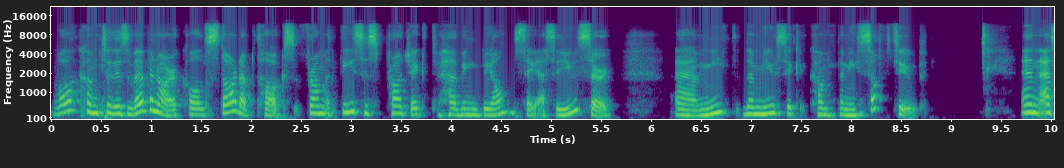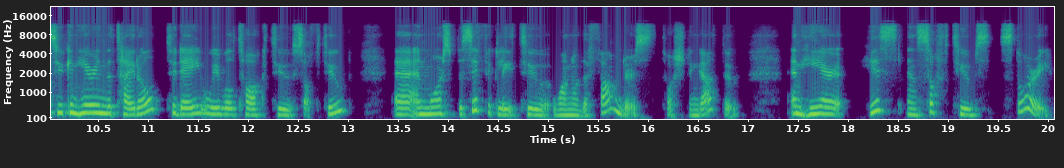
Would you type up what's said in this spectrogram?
Welcome to this webinar called Startup Talks From a Thesis Project to Having Beyoncé as a User. Uh, meet the music company Softube. And as you can hear in the title, today we will talk to Softube uh, and more specifically to one of the founders, Torsten Gatu, and hear his and Softube's story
